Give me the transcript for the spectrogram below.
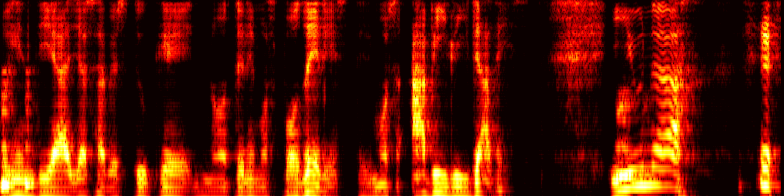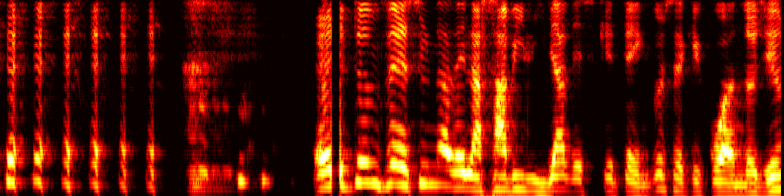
Hoy en día ya sabes tú que no tenemos poderes, tenemos habilidades. Y una... Entonces, una de las habilidades que tengo es de que cuando yo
